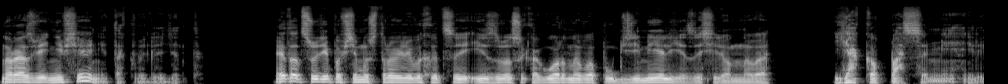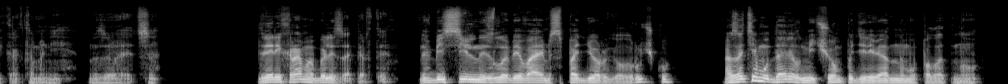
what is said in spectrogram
Но разве не все они так выглядят? Этот, судя по всему, строили выходцы из высокогорного пубземелья, заселенного якопасами, или как там они называются. Двери храма были заперты. В бессильной злобе Ваймс подергал ручку, а затем ударил мечом по деревянному полотну.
